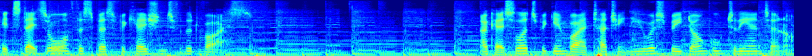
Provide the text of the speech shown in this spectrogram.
it states all of the specifications for the device. Okay, so let's begin by attaching the USB dongle to the antenna.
